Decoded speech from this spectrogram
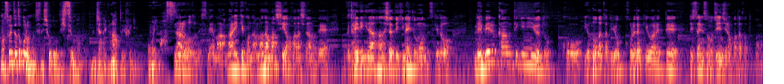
まあそういったところもですね、初動で必要なんじゃないかなというふうに思います。なるほどですね。まあ、あまり結構生々しいお話なので、具体的な話はできないと思うんですけど、レベル感的に言うと、こう、世の中でよくこれだけ言われて、実際にその人事の方々から、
